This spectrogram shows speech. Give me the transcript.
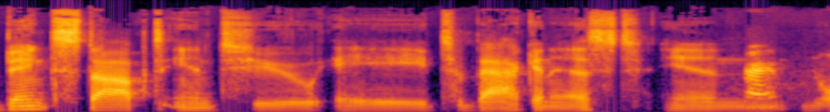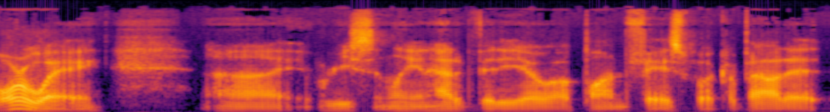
Bengt stopped into a tobacconist in Right. Norway uh, recently and had a video up on Facebook about it.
